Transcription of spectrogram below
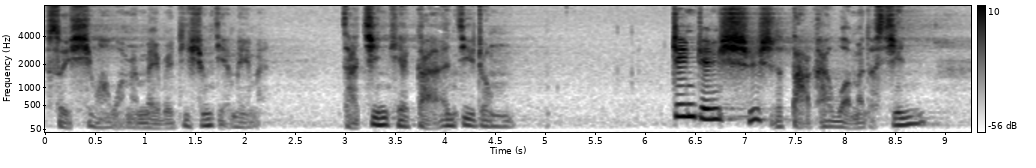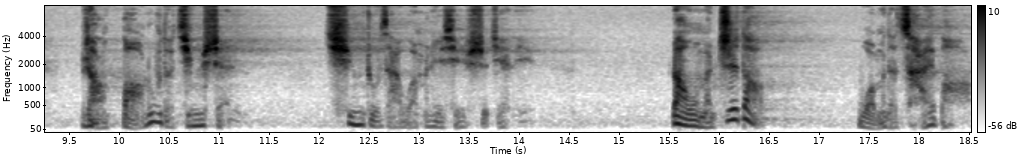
所以，希望我们每位弟兄姐妹们，在今天感恩祭中，真真实实的打开我们的心，让宝路的精神倾注在我们内心世界里。让我们知道我们的财宝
